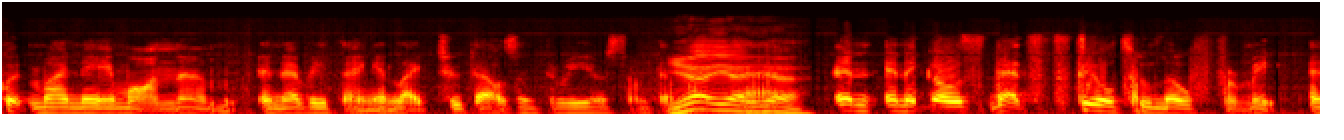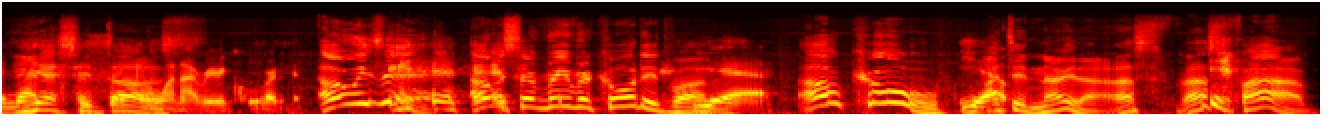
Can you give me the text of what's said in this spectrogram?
put my name on them and everything in like 2003 or something. Yeah, like yeah, that. And and it goes, that's still too low for me. And that's Yes, the it second does. one I recorded. Oh, is it? Oh, it's a re-recorded one. Yeah. Oh, cool. Yeah. I didn't know that. That's that's fab.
